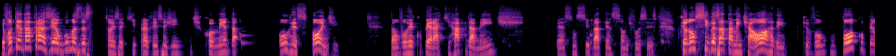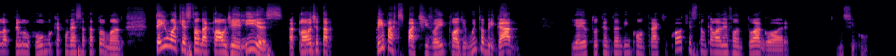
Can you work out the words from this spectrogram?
eu vou tentar trazer algumas das questões aqui para ver se a gente comenta ou responde. Então vou recuperar aqui rapidamente peço um segundo da atenção de vocês. Porque eu não sigo exatamente a ordem, porque eu vou um pouco pela, pelo rumo que a conversa está tomando. Tem uma questão da Cláudia Elias. A Cláudia está bem participativa aí, Cláudia, muito obrigado. E aí eu estou tentando encontrar aqui qual a questão que ela levantou agora. Um segundo.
